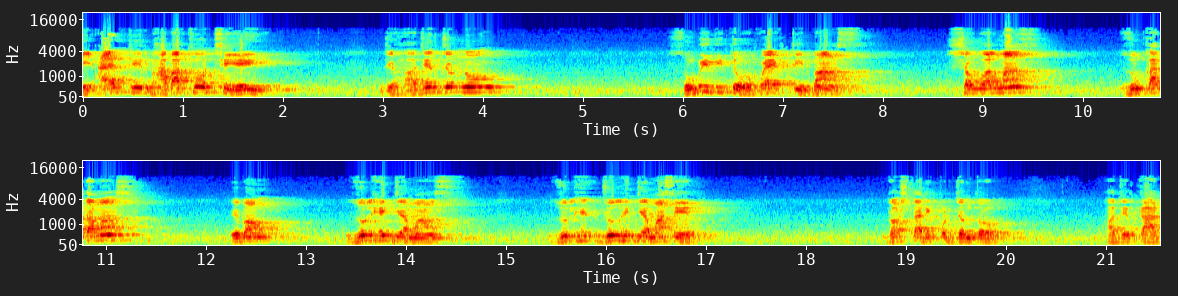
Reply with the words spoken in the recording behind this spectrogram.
এই আয়াতটির ভাবার্থ হচ্ছে এই যে হজের জন্য সুবিধিত কয়েকটি মাস সওয়াল মাস, জুলকাদা মাস এবং জুলহিজ্জা মাস জুলহেজ্জা মাসের দশ তারিখ পর্যন্ত হজের কাজ,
